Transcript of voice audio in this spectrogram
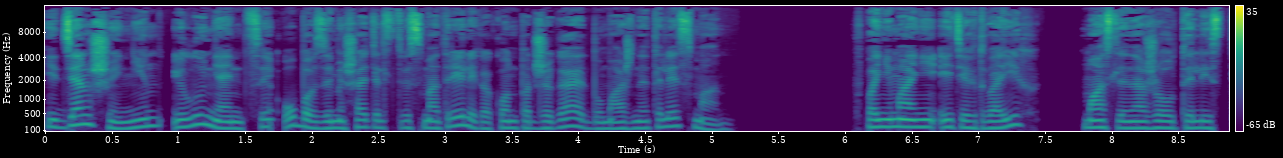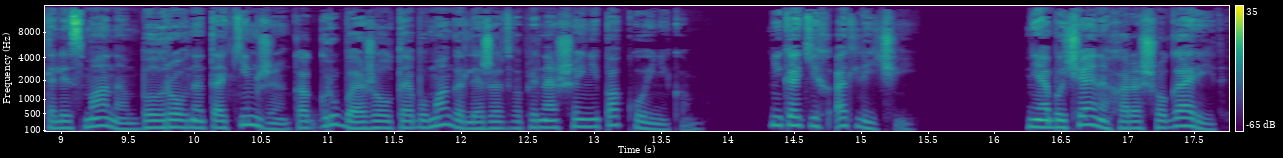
И Дзян Шинин, и Луняньцы оба в замешательстве смотрели, как он поджигает бумажный талисман. В понимании этих двоих масляно-желтый лист талисмана был ровно таким же, как грубая желтая бумага для жертвоприношений покойникам. Никаких отличий. Необычайно хорошо горит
